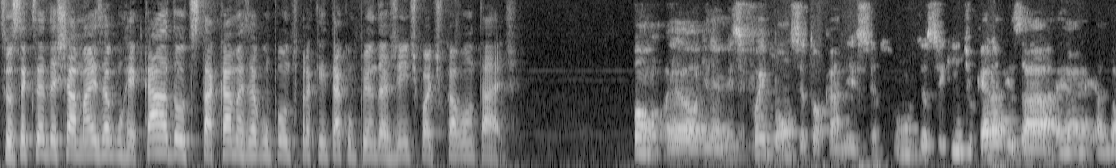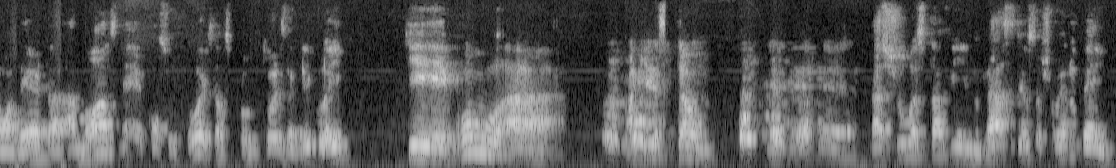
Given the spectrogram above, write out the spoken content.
Se você quiser deixar mais algum recado ou destacar mais algum ponto para quem está acompanhando a gente, pode ficar à vontade. Bom, é, Guilherme, isso foi bom você tocar nesse assunto. É o seguinte, eu quero avisar, é, dar um alerta a nós, né, consultores, aos produtores agrícolas aí, que como a, a questão é, é, das chuvas está vindo, graças a Deus está chovendo bem,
